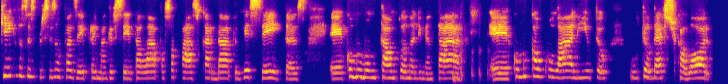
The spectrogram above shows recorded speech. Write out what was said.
Que, que vocês precisam fazer para emagrecer? Tá lá, passo a passo, cardápio, receitas, é, como montar um plano alimentar, é, como calcular ali o teu, o teu déficit calórico,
